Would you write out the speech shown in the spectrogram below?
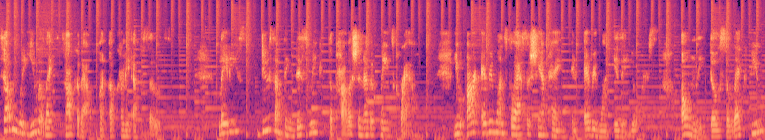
tell me what you would like to talk about on upcoming episodes. Ladies, do something this week to polish another queen's crown. You aren't everyone's glass of champagne, and everyone isn't yours. Only those select few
